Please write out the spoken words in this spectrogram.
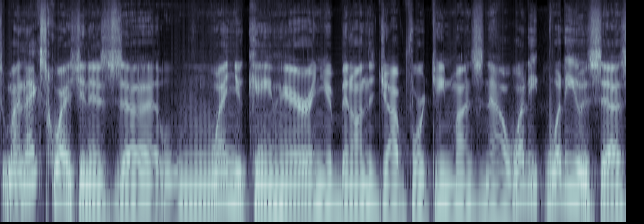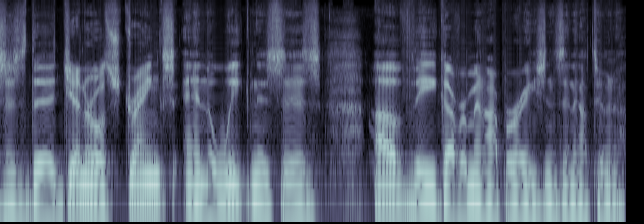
So my next question is: uh, When you came here and you've been on the job 14 months now, what do you, what do you assess as the general strengths and the weaknesses of the government operations in Altoona?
